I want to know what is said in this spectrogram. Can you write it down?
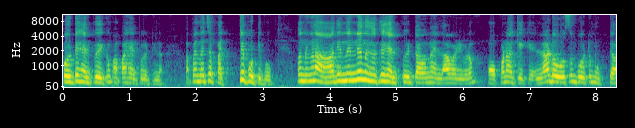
പോയിട്ട് ഹെൽപ്പ് ചോദിക്കും അപ്പം ഹെൽപ്പ് കിട്ടില്ല. അപ്പം എന്താ വെച്ചാൽ പറ്റ പൊട്ടിപ്പോവും അപ്പം നിങ്ങൾ ആദ്യം തന്നെ നിങ്ങൾക്ക് ഹെൽപ്പ് കിട്ടാവുന്ന എല്ലാ വഴികളും ഓപ്പൺ ആക്കി വെക്കുക. എല്ലാ ഡോസും പോയിട്ട് മുട്ടുക.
